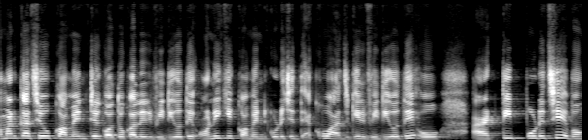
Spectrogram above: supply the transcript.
আমার কাছেও কমেন্টে গতকালের ভিডিওতে অনেকে কমেন্ট করেছে, দেখো আজকের ভিডিওতে ও টিপ পড়েছে এবং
